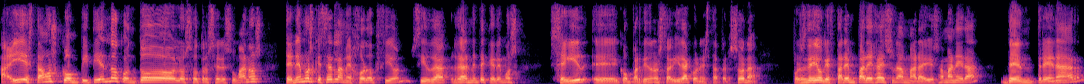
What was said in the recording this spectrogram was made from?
Ahí estamos compitiendo con todos los otros seres humanos. Tenemos que ser la mejor opción si realmente queremos seguir eh, compartiendo nuestra vida con esta persona. Por eso te digo que estar en pareja es una maravillosa manera de entrenar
